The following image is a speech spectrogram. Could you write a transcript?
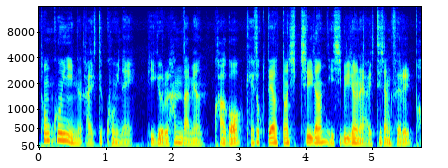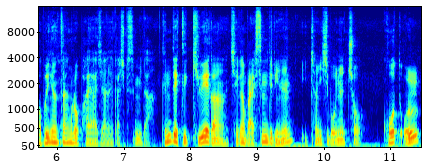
톤코인이 있는 알트코인에 비교를 한다면 과거 계속되었던 17년, 21년의 알트 장세를 버블 현상으로 봐야 하지 않을까 싶습니다. 근데 그 기회가 제가 말씀드리는 2025년 초, 곧 올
